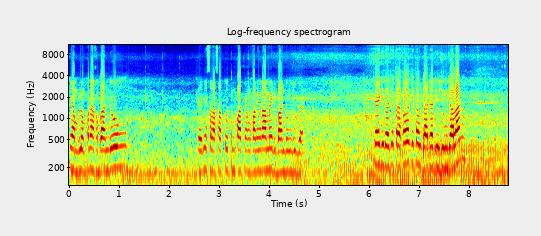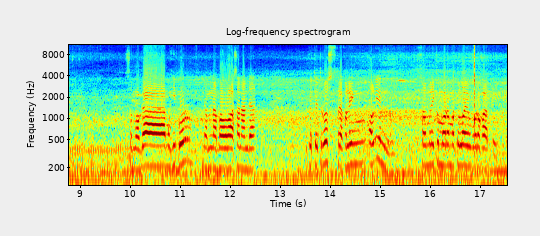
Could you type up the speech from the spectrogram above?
yang belum pernah ke Bandung. Ya, ini salah satu tempat yang paling ramai di Bandung juga. Oke, gitu aja travel. Kita udah ada di ujung jalan. Semoga menghibur dan menambah wawasan Anda. Ikuti terus traveling all in. Assalamualaikum warahmatullahi wabarakatuh.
